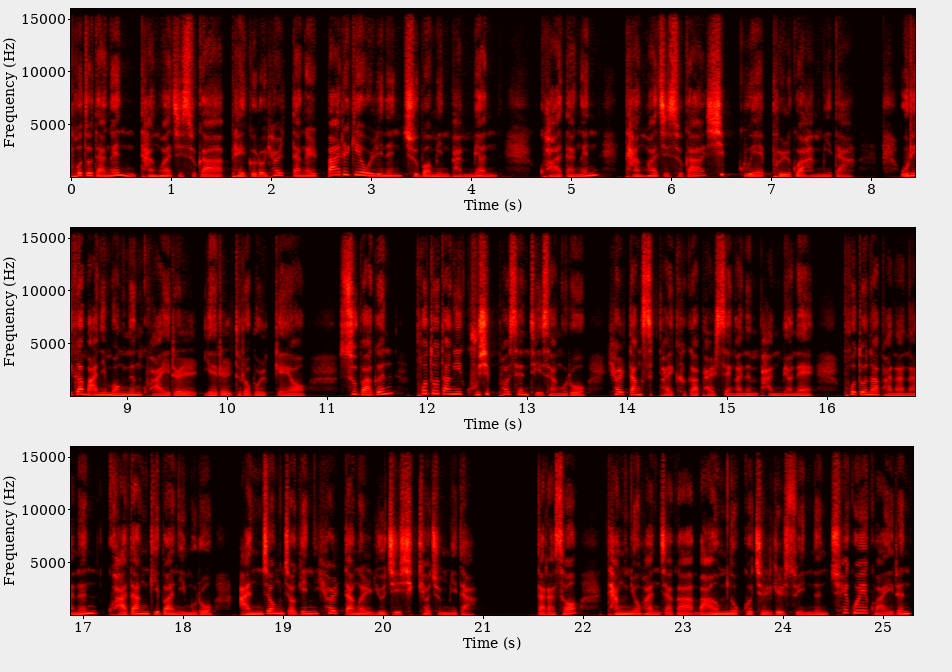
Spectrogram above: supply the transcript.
포도당은 당화 지수가 100으로 혈당을 빠르게 올리는 주범인 반면 과당은 당화 지수가 19에 불과합니다. 우리가 많이 먹는 과일을 예를 들어 볼게요. 수박은 포도당이 90% 이상으로 혈당 스파이크가 발생하는 반면에 포도나 바나나는 과당 기반이므로 안정적인 혈당을 유지시켜 줍니다. 따라서 당뇨 환자가 마음 놓고 즐길 수 있는 최고의 과일은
